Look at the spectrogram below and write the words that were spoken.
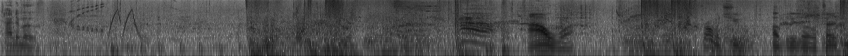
Time to move. Ow. What's wrong with you, ugly little turkey?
